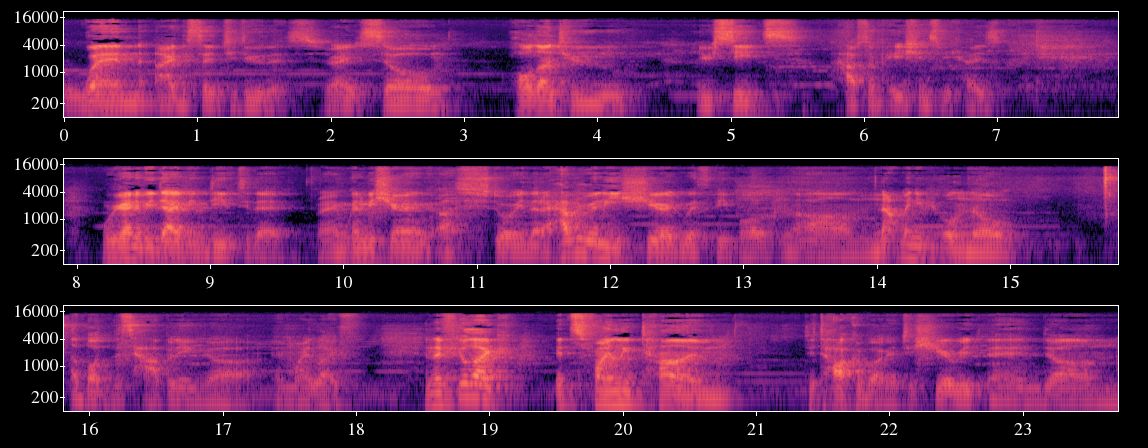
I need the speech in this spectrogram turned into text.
when I decided to do this, right? So hold on to your seats, have some patience because we're going to be diving deep today. Right? I'm going to be sharing a story that I haven't really shared with people. Um, not many people know about this happening uh, in my life. And I feel like it's finally time to talk about it, to share it, and um,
